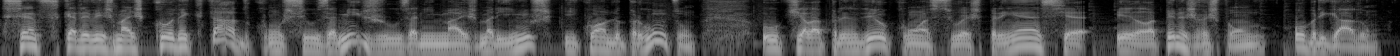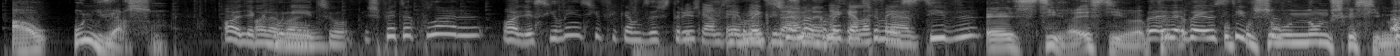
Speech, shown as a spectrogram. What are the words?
sente-se cada vez mais conectado com os seus amigos, os animais marinhos, e quando lhe perguntam o que ele aprendeu com a sua experiência, ele apenas responde: Obrigado ao universo. Olha que Ora bem. bonito. Espetacular. Olha, silêncio, ficamos as três. Ficamos Como a é que se chama? Como é que ele se chama? É frase. Steve? É Steve, é Steve. É- é o Steve. O segundo nome esqueci-me.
